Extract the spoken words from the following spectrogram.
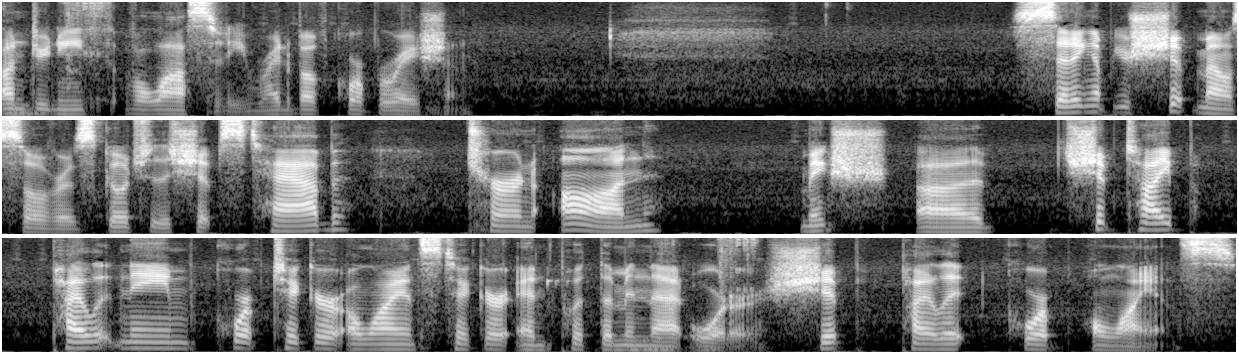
underneath velocity, right above corporation. Setting up your ship mouse overs, go to the ship's tab, turn on, make uh, ship type, pilot name, corp ticker, alliance ticker, and put them in that order. Ship, pilot, corp, alliance.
